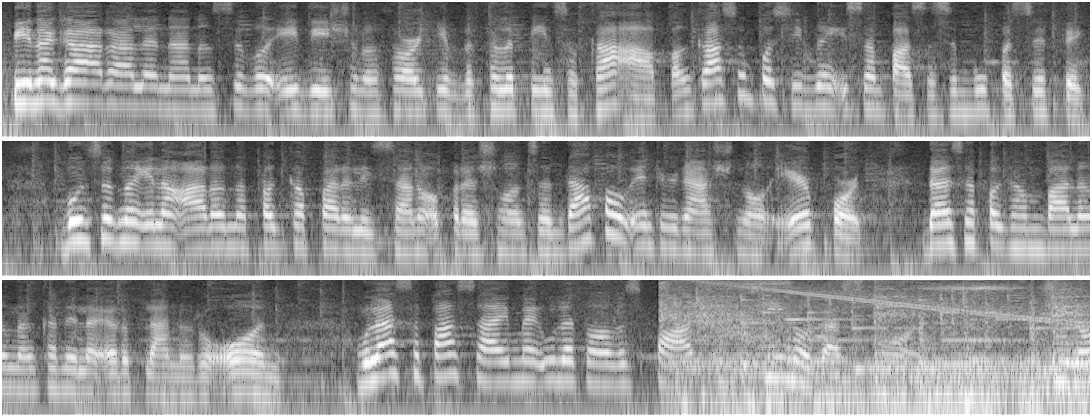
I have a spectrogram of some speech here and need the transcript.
Pinag-aaralan na ng Civil Aviation Authority of the Philippines o CAAP ang kasong posibleng isampa sa Cebu Pacific bunsod ng ilang araw na pagkaparalisa ng operasyon sa Davao International Airport dahil sa paghambalang ng kanilang eroplano roon. Mula sa Pasay, may ulat on the spot si Chino Gaston. Chino?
